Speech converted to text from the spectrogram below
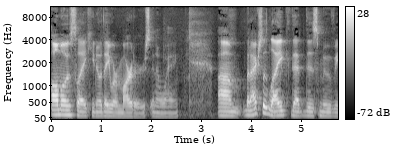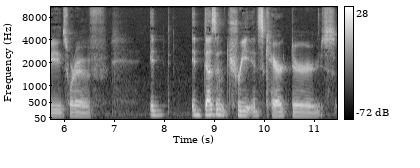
almost like you know they were martyrs in a way. Um, but i actually like that this movie sort of it it doesn't treat its characters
